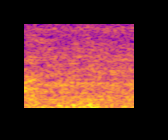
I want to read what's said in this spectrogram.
God.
